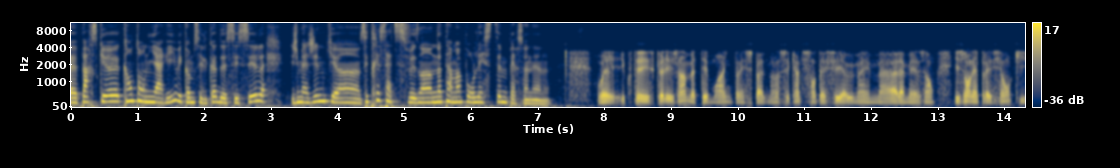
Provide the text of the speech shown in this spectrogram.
euh, parce que quand on y arrive, et comme c'est le cas de Cécile, j'imagine que c'est très satisfaisant, notamment pour l'estime personnelle. Oui, écoutez, ce que les gens me témoignent principalement, c'est quand ils sont assis à eux-mêmes à la maison, ils ont l'impression qu'ils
